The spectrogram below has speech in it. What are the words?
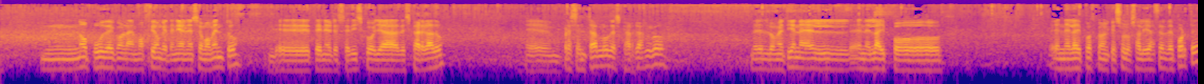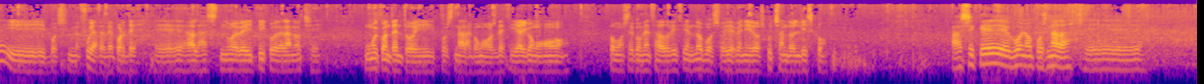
no pude con la emoción que tenía en ese momento de tener ese disco ya descargado, eh, presentarlo, descargarlo. Eh, lo metí en el, iPod en el iPod con el que suelo salir a hacer deporte y pues me fui a hacer deporte eh, a las nueve y pico de la noche. Muy contento y pues nada como os decía y como, como os he comenzado diciendo pues hoy he venido escuchando el disco. Así que bueno pues nada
